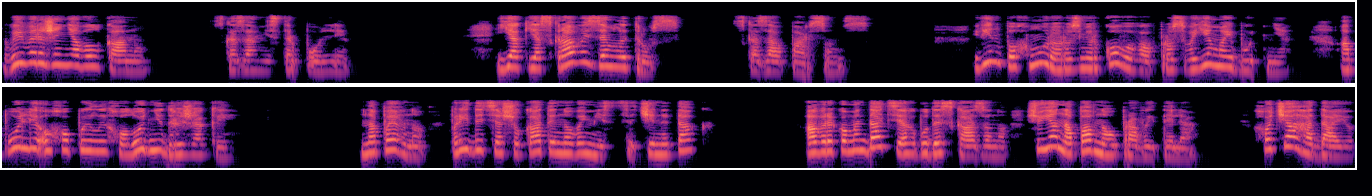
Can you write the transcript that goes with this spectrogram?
Виверження вулкану, сказав містер Поллі. Як яскравий землетрус, сказав Парсонс. Він похмуро розмірковував про своє майбутнє, а Поллі охопили холодні дрижаки. Напевно, прийдеться шукати нове місце, чи не так? А в рекомендаціях буде сказано, що я напав на управителя. Хоча, гадаю,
